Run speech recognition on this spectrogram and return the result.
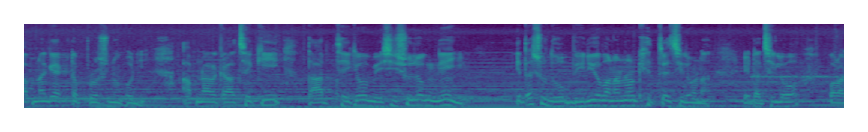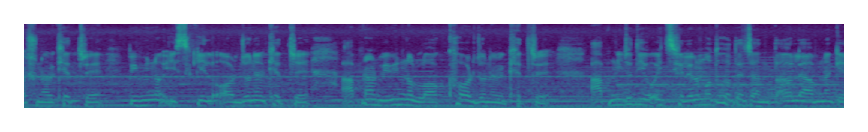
আপনাকে একটা প্রশ্ন করি। আপনার কাছে কি তার থেকেও বেশি সুযোগ নেই? এটা শুধু ভিডিও বানানোর ক্ষেত্রে ছিল না, এটা ছিল পড়াশোনার ক্ষেত্রে, বিভিন্ন স্কিল অর্জনের ক্ষেত্রে, আপনার বিভিন্ন লক্ষ্য অর্জনের ক্ষেত্রে। আপনি যদি ওই ছেলের মতো হতে চান, তাহলে আপনাকে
